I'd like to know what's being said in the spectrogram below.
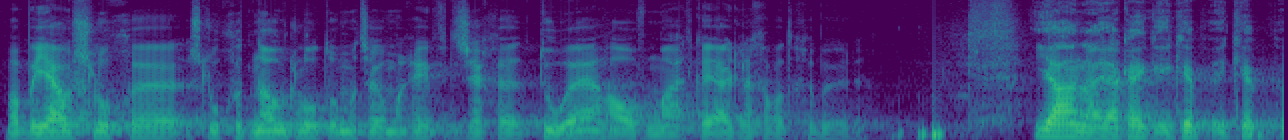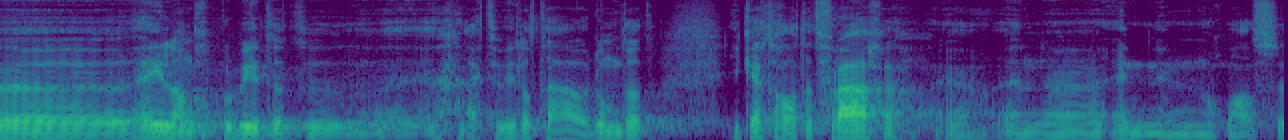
maar bij jou sloeg, eh, sloeg het noodlot, om het zo maar even te zeggen, toe, hè, half maart. Kan je uitleggen wat er gebeurde? Ja, nou ja, kijk, ik heb, ik heb eh, heel lang geprobeerd dat eh, uit de wereld te houden, omdat je krijgt toch altijd vragen. Hè? En, en, en nogmaals,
